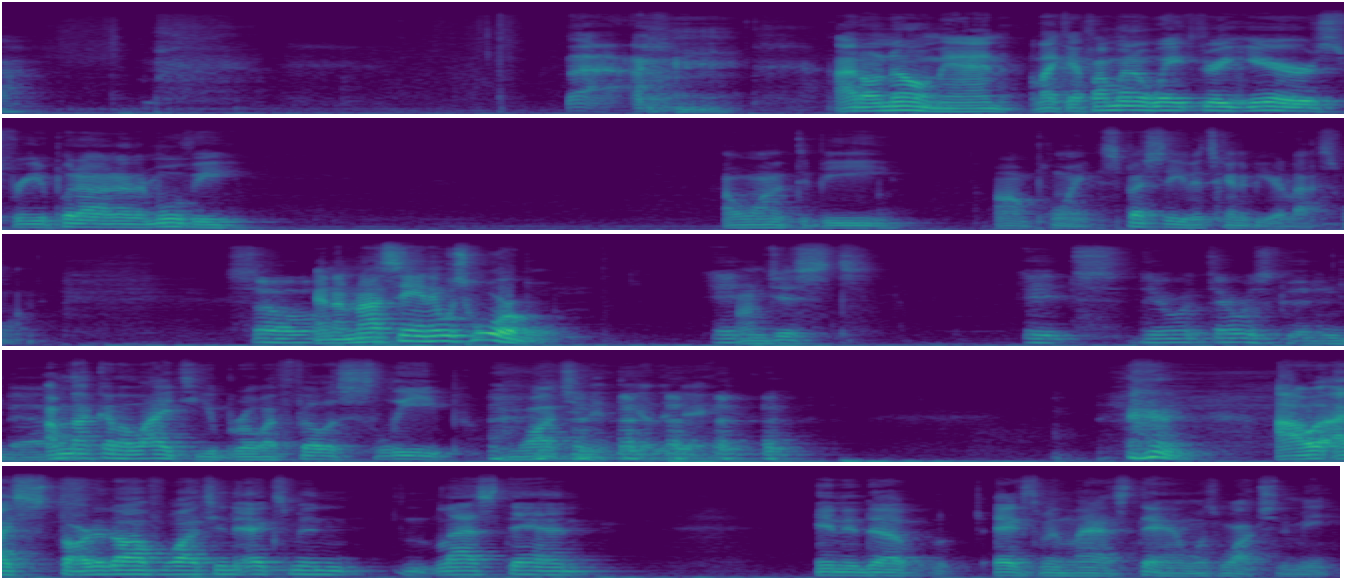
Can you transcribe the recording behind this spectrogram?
I don't know, man. Like if I'm gonna wait three years for you to put out another movie, I want it to be on point, especially if it's gonna be your last one. So And I'm not saying it was horrible. it, I'm just it's there. There was good and bad. I'm not gonna lie to you, bro. I fell asleep watching it the other day. I, I started off watching X Men Last Stand, ended up X Men Last Stand was watching me.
